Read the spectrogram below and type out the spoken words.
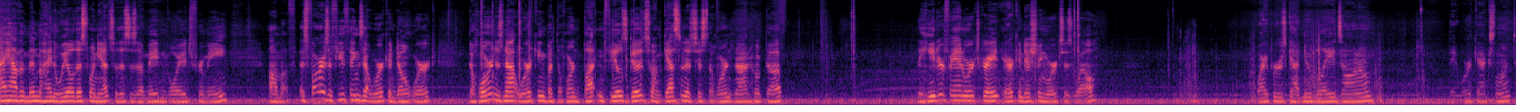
I haven't been behind the wheel this one yet, so this is a maiden voyage for me. Um, as far as a few things that work and don't work, the horn is not working, but the horn button feels good, so I'm guessing it's just the horn's not hooked up. The heater fan works great, air conditioning works as well. Wipers got new blades on them. They work excellent.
